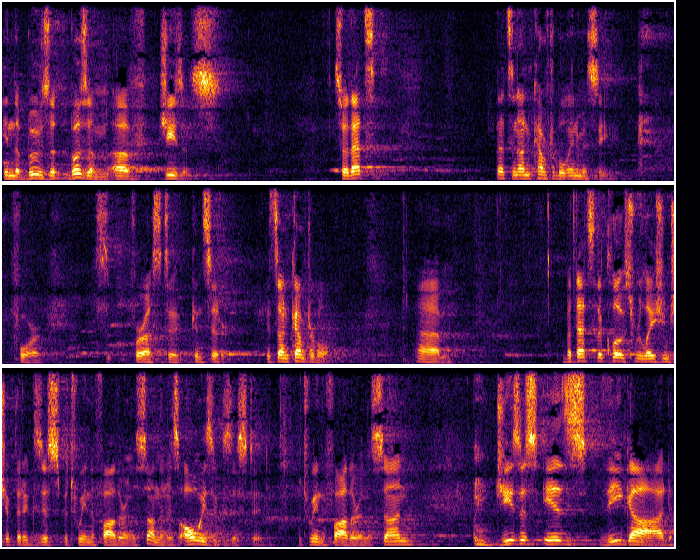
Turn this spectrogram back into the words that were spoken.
in the bosom of Jesus. So, that's, that's an uncomfortable intimacy for, for us to consider. It's uncomfortable. Um, but that's the close relationship that exists between the Father and the Son, that has always existed between the Father and the Son. Jesus is the God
